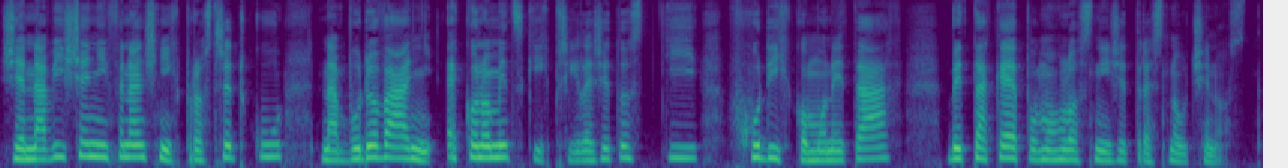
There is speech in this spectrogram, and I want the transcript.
že navýšení finančních prostředků na budování ekonomických příležitostí v chudých komunitách by také pomohlo snížit trestnou činnost.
